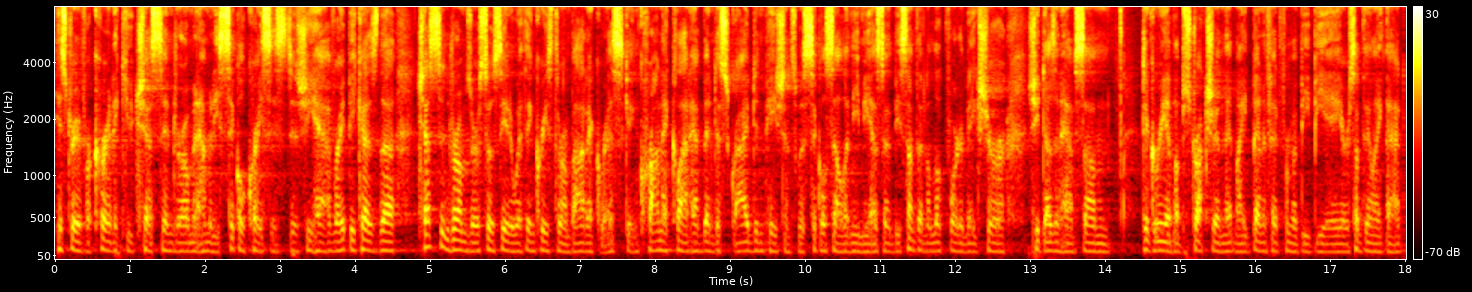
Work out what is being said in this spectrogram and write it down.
history of recurrent acute chest syndrome and how many sickle crises does she have, right? Because the chest syndromes are associated with increased thrombotic risk and chronic clot have been described in patients with sickle cell anemia. So it'd be something to look for to make sure she doesn't have some degree of obstruction that might benefit from a BPA or something like that.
